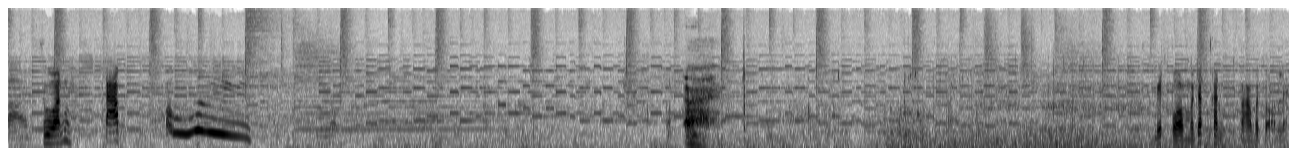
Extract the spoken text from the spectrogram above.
ตายสวน ตับโอ้ย อ่าเม็ดปลอมมาจักกันปลามาตอดเลย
